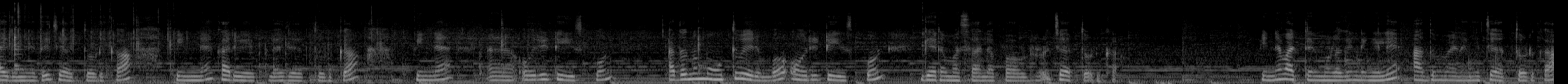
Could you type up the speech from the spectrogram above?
അരിഞ്ഞത് ചേർത്ത് കൊടുക്കുക. പിന്നെ കറിവേപ്പില ചേർത്ത് കൊടുക്കുക. പിന്നെ ഒരു ടീസ്പൂൺ അതൊന്ന് മൂത്ത് വരുമ്പോൾ ഒരു ടീസ്പൂൺ ഗരം മസാല പൗഡർ ചേർത്ത് കൊടുക്കുക. പിന്നെ വറ്റൻമുളക് ഉണ്ടെങ്കിൽ അതും വേണമെങ്കിൽ ചേർത്ത് കൊടുക്കുക.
